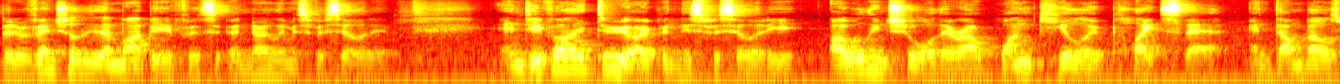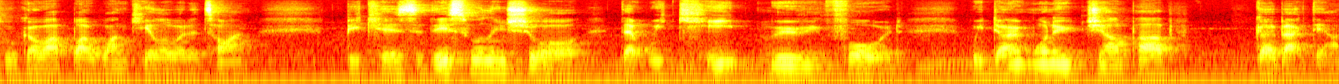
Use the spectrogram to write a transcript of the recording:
but eventually there might be a no limits facility. And if I do open this facility, I will ensure there are one kilo plates there and dumbbells will go up by one kilo at a time because this will ensure that we keep moving forward. We don't want to jump up, go back down.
